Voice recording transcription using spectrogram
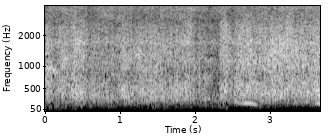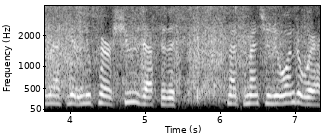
gonna have to get a new pair of shoes after this, not to mention new underwear.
